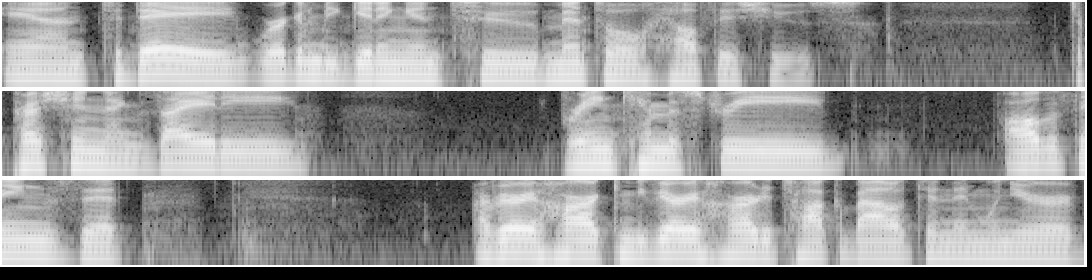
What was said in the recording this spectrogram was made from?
And today we're going to be getting into mental health issues depression, anxiety, brain chemistry, all the things that are very hard, can be very hard to talk about. And then when you're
